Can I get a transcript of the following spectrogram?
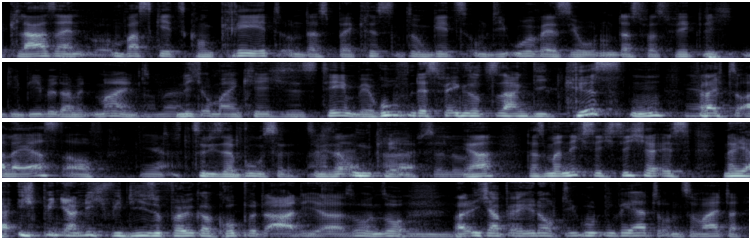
klar sein, um was geht es konkret und das bei Christentum geht es um die Urversion, um das, was wirklich die Bibel damit meint, Amen. nicht um ein kirchliches System. Wir rufen deswegen sozusagen die Christen ja. vielleicht zuallererst auf. Ja. zu dieser Buße, zu dieser Umkehr. Absolut. Ja, dass man nicht sich sicher ist, naja, ich bin ja nicht wie diese Völkergruppe da, die ja so und so, mhm. weil ich habe ja hier noch die guten Werte und so weiter.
